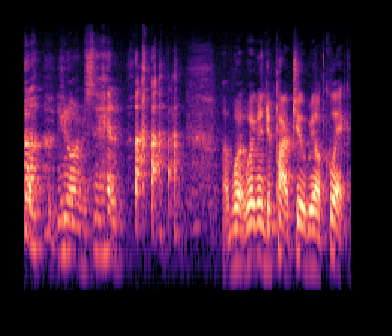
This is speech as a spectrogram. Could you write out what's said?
you know what I'm saying? we're, we're going to do part two real quick.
